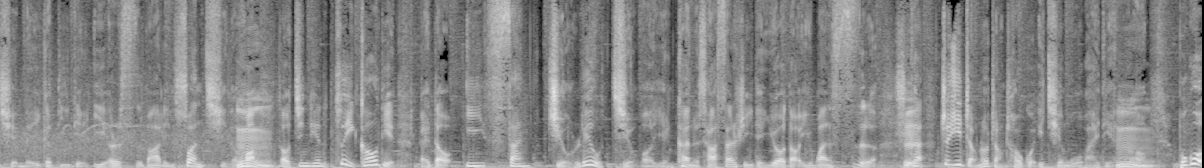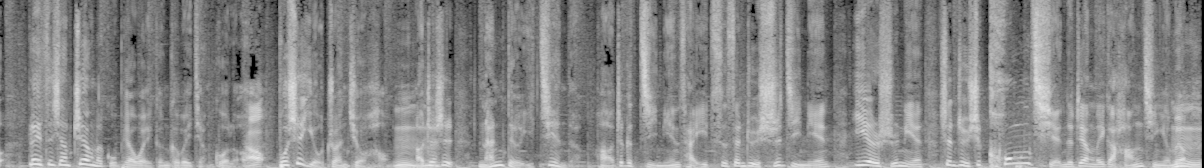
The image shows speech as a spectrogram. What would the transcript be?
前的一个低点一二四八零算起的话，嗯、到今天的最高点来到一三九六九啊，眼看着差三十一点又要到一万四了。是，你看这一涨都涨超过一千五百点了。嗯，不过类似像这样的股票，我也跟各位讲过了哦。好，不是有赚就好。嗯，啊，这是难得一见的。啊，这个几年才一次，甚至于十几年、一二十年。甚至于是空前的这样的一个行情，有没有？嗯嗯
